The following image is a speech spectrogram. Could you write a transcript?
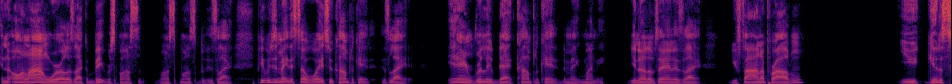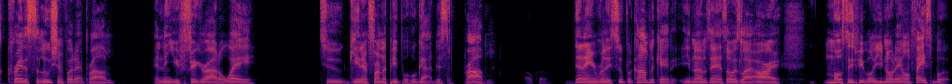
in the online world it's like a big responsi- responsibility. It's like people just make this stuff way too complicated. It's like it ain't really that complicated to make money. You know what I'm saying? It's like you find a problem, you get a create a solution for that problem, and then you figure out a way to get in front of people who got this problem. Okay. That ain't really super complicated. You know what I'm saying? So it's like, all right, most of these people, you know, they on Facebook.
